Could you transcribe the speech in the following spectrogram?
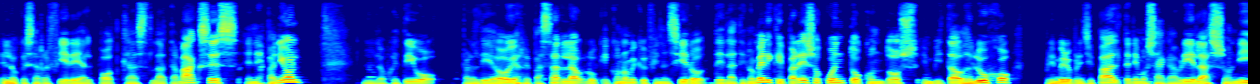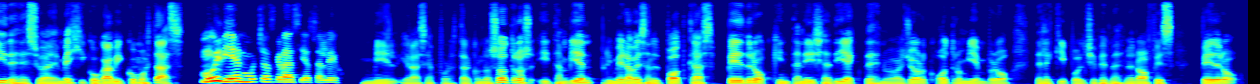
en lo que se refiere al podcast Latam Access en español. El objetivo para el día de hoy es repasar el outlook económico y financiero de Latinoamérica y para eso cuento con dos invitados de lujo. Primero y principal, tenemos a Gabriela Soní desde Ciudad de México. Gaby, ¿cómo estás? Muy bien, muchas gracias, Alejo. Mil gracias por estar con nosotros. Y también, primera vez en el podcast, Pedro Quintanilla Dieck desde Nueva York, otro miembro del equipo del Chief Investment Office. Pedro,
